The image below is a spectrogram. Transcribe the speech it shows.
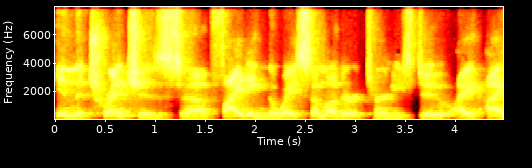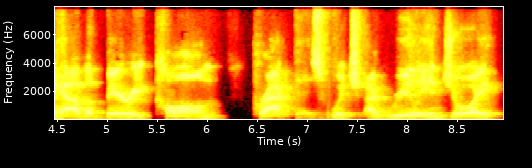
in the trenches uh, fighting the way some other attorneys do. I, I have a very calm practice, which I really enjoy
